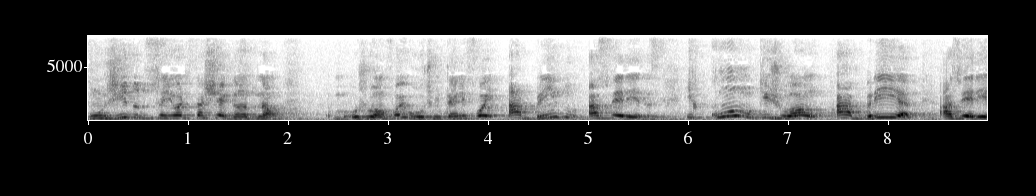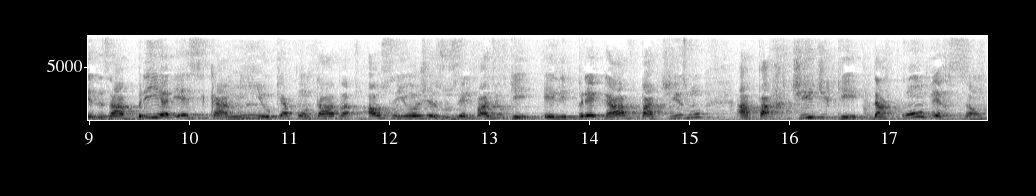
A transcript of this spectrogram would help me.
o ungido do Senhor está chegando. Não, o João foi o último, então ele foi abrindo as veredas. E como que João abria as veredas, abria esse caminho que apontava ao Senhor Jesus? Ele fazia o que? Ele pregava o batismo a partir de quê? Da conversão.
